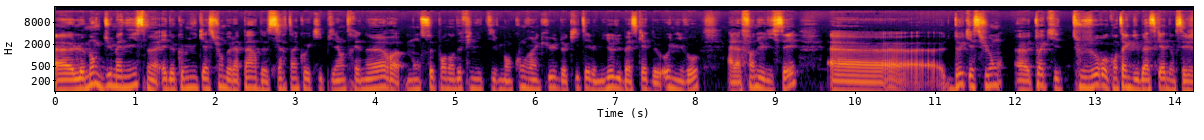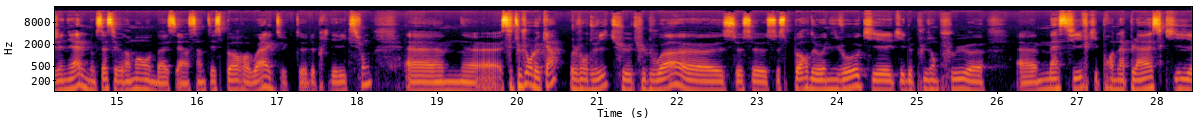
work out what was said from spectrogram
le manque d'humanisme et de communication de la part de certains coéquipiers entraîneurs m'ont cependant définitivement convaincu de quitter le milieu du basket de haut niveau à la fin du lycée. Euh, deux questions. Euh, toi qui es toujours au contact du basket, donc c'est génial. Donc ça, c'est vraiment, bah, c'est un, de tes sports, voilà, de, de prédilection. Euh, c'est toujours le cas aujourd'hui. Tu, le vois, ce, sport de haut niveau qui est, de plus en plus massif, qui prend de la place, qui,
